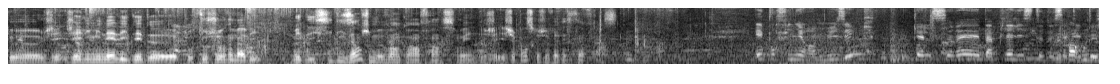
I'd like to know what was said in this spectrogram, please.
que j'ai éliminé l'idée de pour toujours de ma vie. Mais d'ici 10 ans, je me vois encore en France. Oui, je pense que je vais rester en France. Et pour finir en musique, quelle serait ta playlist de cet été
